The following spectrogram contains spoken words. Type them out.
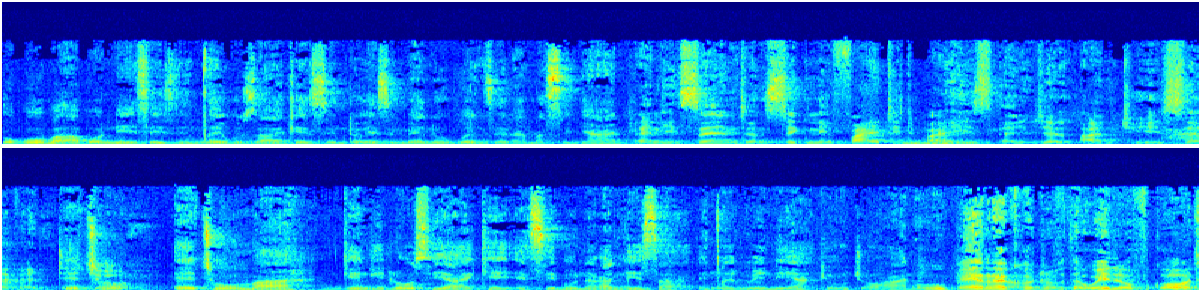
ukuba abonise izinceku zakhe izinto ezimele ukwenzeka masinyane And he sent and signified it by his angel unto his servant ethu John. ethuma ngengelosi yakhe esibonakalisa encekwini yakhe uJohane Who bear record of the word of God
